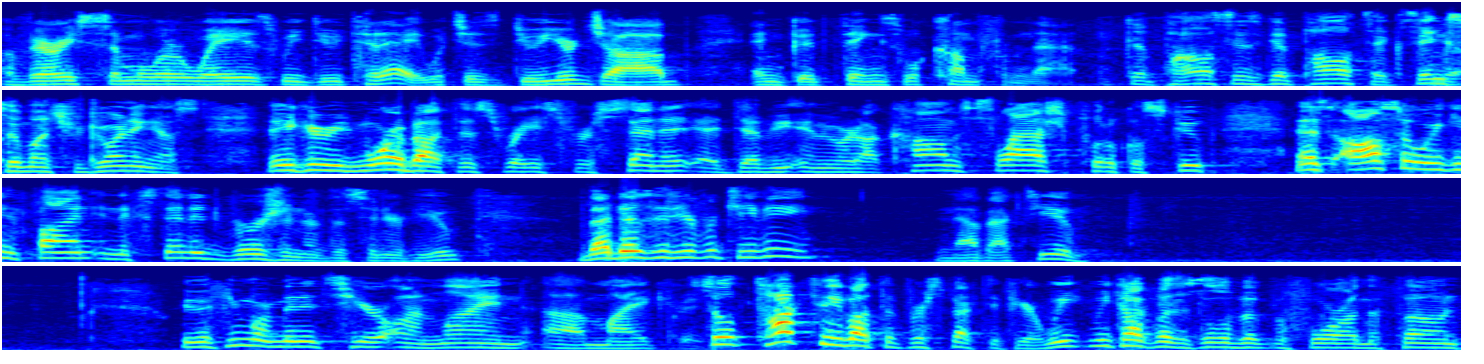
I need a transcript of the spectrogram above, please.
a very similar way as we do today, which is do your job and good things will come from that. Good policy is good politics. Thanks so much for joining us. Now you can read more about this race for Senate at WMUR.com slash political scoop. And that's also where you can find an extended version of this interview. That does it here for TV. Now back to you. We have a few more minutes here online, uh, Mike. So talk to me about the perspective here. We, we talked about this a little bit before on the phone.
